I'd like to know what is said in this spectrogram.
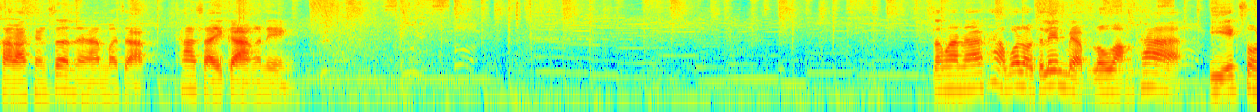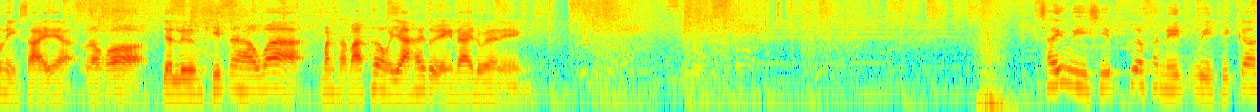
คาราแคนเซิลนะฮะมาจากท่าไซส์กลางนั่นเองดังนั้นนะถ้าว่าเราจะเล่นแบบระวังท่า EX Sonic Size เนี่ยเราก็อย่าลืมคิดนะครับว่ามันสามารถเพิ่มระยะให้ตัวเองได้ด้วยนั่นเอง ใช้ V chip เพื่อพนิช V trigger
